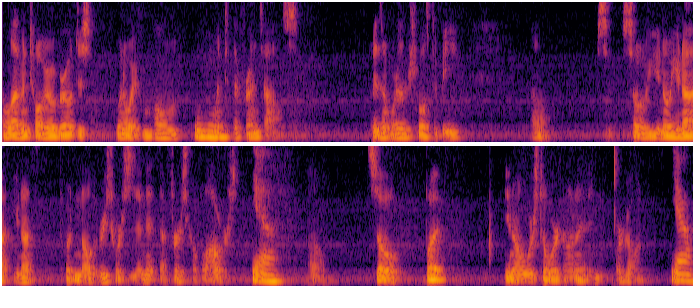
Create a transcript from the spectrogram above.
11, 12 year old girl just went away from home, mhm. went to their friend's house, isn't where they're supposed to be. Um, so, so, you know, you're not, you're not putting all the resources in it that first couple hours. yeah Um, so, but, you know, we're still working on it and we're going. yeah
